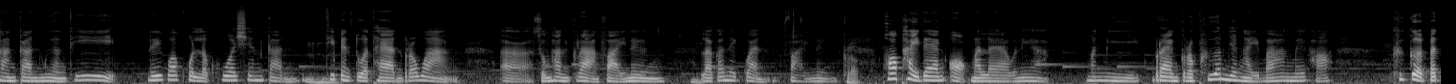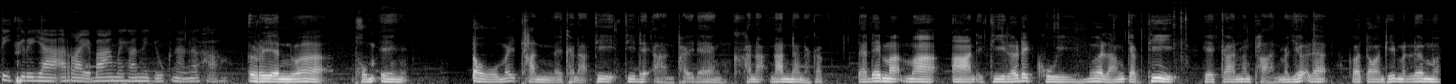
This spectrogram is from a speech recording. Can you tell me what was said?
ทางการเมืองที่เรียกว่าคนละขั้วเช่นกัน ที่เป็นตัวแทนระหว่างเอ่อ สมพันธ์กลางฝ่ายหนึ่ง แล้วก็ในแกว่นฝ่ายหนึ่งครับพอไผ่แดงออกมาแล้วเนี่ยมันมีแรงกระเพื่อมยังไงบ้างไหมคะ คือเกิดปฏิกิริยาอะไรบ้างไหมคะในยุคนั้นนะคะ เรียนว่าผมเองโตไม่ทันในขณะที่ที่ได้อ่านไผ่แดงขณะนั้นนะนะครับ แต่ได้มามาอ่านอีกทีแล้วได้คุยเมื่อหลังจากที่เหตุการณ์มันผ่านมาเยอะแล้ว ก็ตอนที่มันเริ่มมา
